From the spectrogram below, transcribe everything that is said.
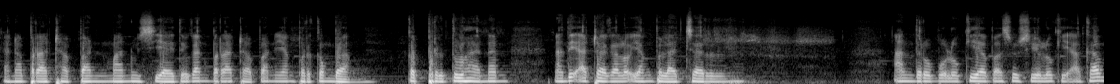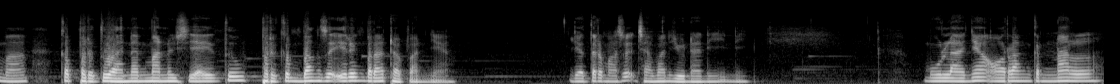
Karena peradaban manusia itu kan peradaban yang berkembang. Kebertuhanan nanti ada kalau yang belajar antropologi apa sosiologi agama, kebertuhanan manusia itu berkembang seiring peradabannya. Ya termasuk zaman Yunani ini. Mulanya orang kenal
